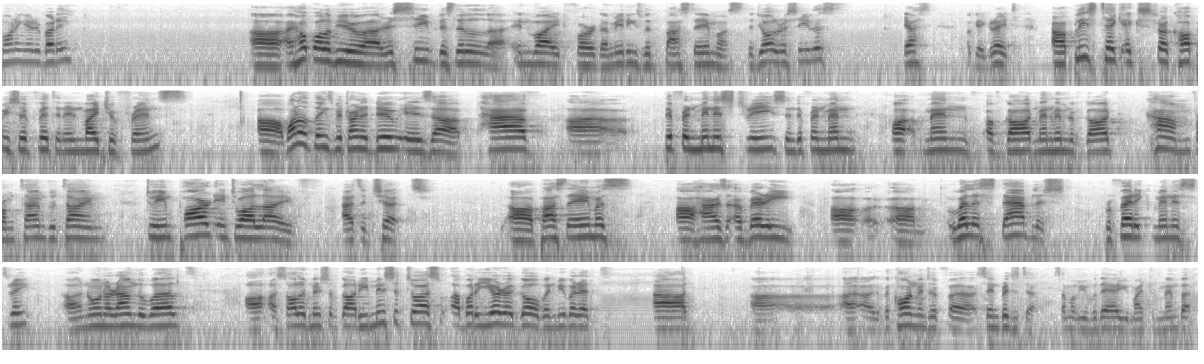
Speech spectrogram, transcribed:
morning, everybody. Uh, I hope all of you uh, received this little uh, invite for the meetings with Pastor Amos. Did you all receive this? Yes? Okay, great. Uh, please take extra copies of it and invite your friends. Uh, one of the things we're trying to do is uh, have different ministries and different men, men of God, men women of God, come from time to time to impart into our life as a church uh, Pastor Amos uh, has a very uh, um, well established prophetic ministry uh, known around the world, a solid minister of God. He ministered to us about a year ago when we were at the convent of St. Bridget. Some of you were there, you might remember.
